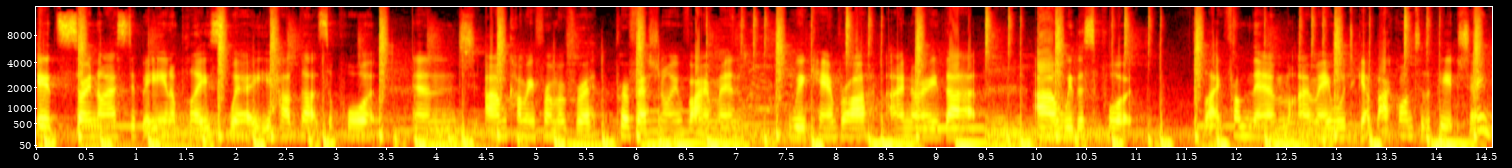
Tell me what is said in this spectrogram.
it's so nice to be in a place where you have that support and um, coming from a pro professional environment with Canberra, I know that um, with the support like from them, I'm able to get back onto the pitch soon.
